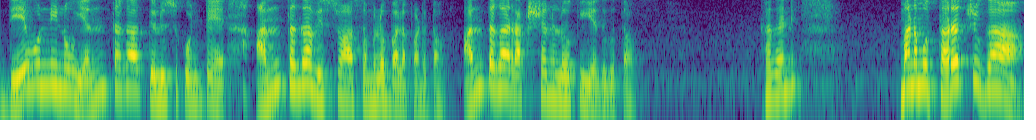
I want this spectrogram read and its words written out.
దేవుణ్ణి నువ్వు ఎంతగా తెలుసుకుంటే అంతగా విశ్వాసంలో బలపడతావు. అంతగా రక్షణలోకి ఎదుగుతావు. కదండి? మనము తరచుగా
